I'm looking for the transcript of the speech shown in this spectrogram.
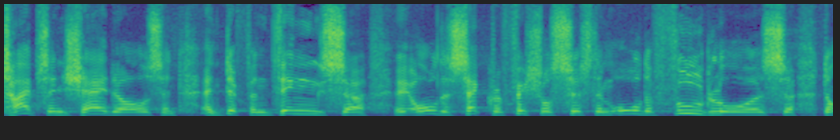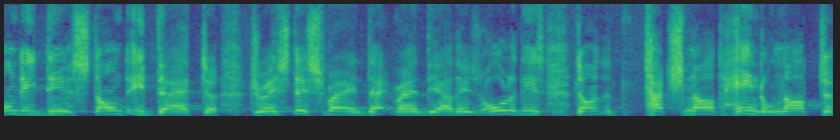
types and shadows and, and different things, uh, all the sacrificial system, all the food laws, uh, don't eat this, don't eat that, uh, dress this way and that way and the others, all of these, don't touch not, handle not, uh,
